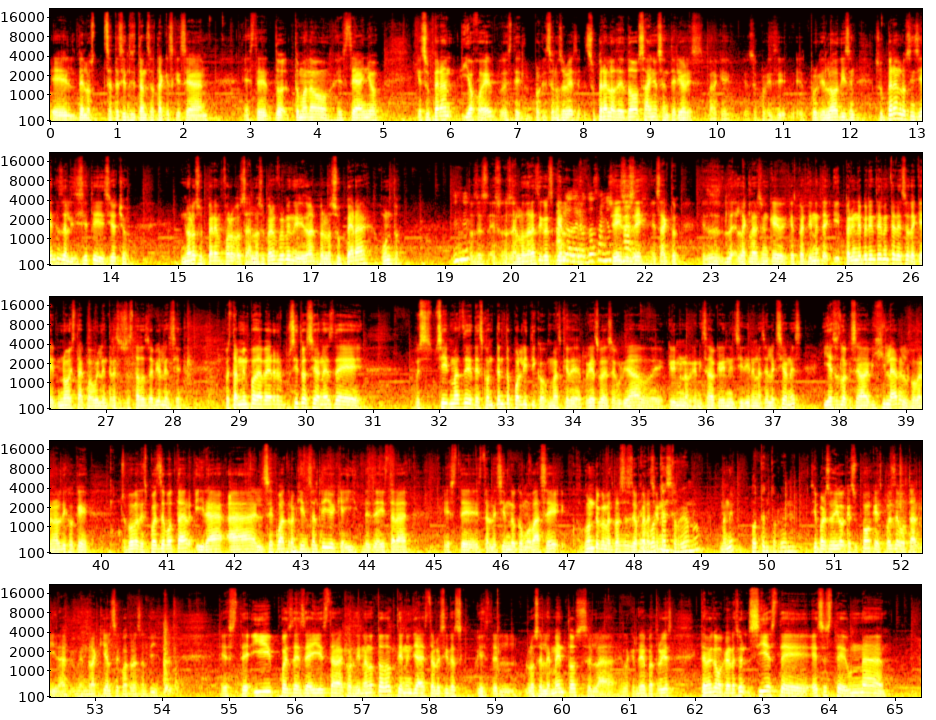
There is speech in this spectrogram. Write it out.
El de los 700 y tantos ataques que se han este, to- tomado este año, que superan, y ojo, eh, este, porque se nos olvida, supera lo de dos años anteriores, para que, porque, luego dicen, superan los incidentes del 17 y 18. No lo supera en forma, o sea, lo supera en forma individual, pero lo supera junto. Entonces, eso, o sea, lo drástico es que... Ah, lo de los dos años Sí, sí, sí, exacto. Esa es la, la aclaración que, que es pertinente. Y- pero independientemente de eso, de que no está Coahuila entre esos estados de violencia, pues también puede haber situaciones de, pues sí, más de descontento político, más que de riesgo de seguridad o de crimen organizado queriendo incidir en las elecciones. Y eso es lo que se va a vigilar. El gobernador dijo que, supongo, después de votar, irá al C4 aquí en Saltillo y que ahí, desde ahí estará este, estableciendo como base, junto con las bases de Pero vota en operaciones. Torreón, ¿no? ¿Mande? Vota en Torreón. ¿eh? Sí, por eso digo que supongo que después de votar irá, vendrá aquí al C4 de Saltillo. Este, y pues desde ahí estará coordinando todo. Tienen ya establecidos este, los elementos, la, la cantidad de patrullas. También como aclaración, sí este, es este una,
